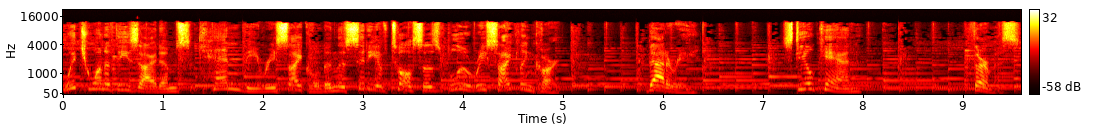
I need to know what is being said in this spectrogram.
Which one of these items can be recycled in the City of Tulsa's blue recycling cart? Battery, steel can, thermos.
